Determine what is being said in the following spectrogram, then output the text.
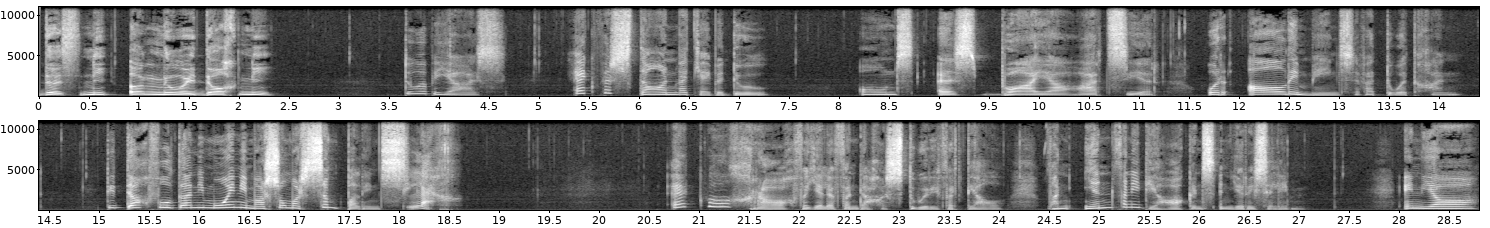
Dis nie 'n nooi dag nie. Tobias, ek verstaan wat jy bedoel. Ons is baie hartseer oor al die mense wat doodgaan. Die dag voel dan nie mooi nie, maar sommer simpel en sleg. Ek wil graag vir julle vandag 'n storie vertel van een van die diakens in Jerusalem. En ja,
